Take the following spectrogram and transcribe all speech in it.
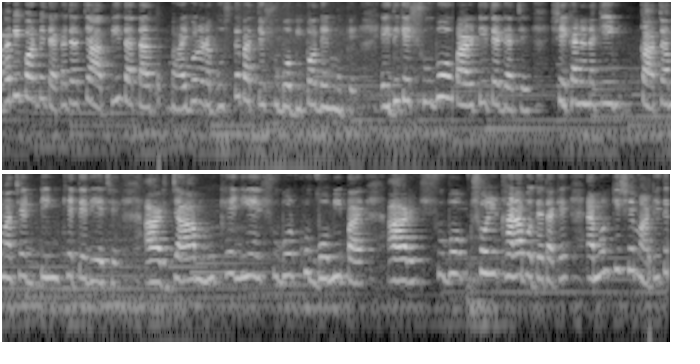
আগামী পর্বে দেখা যাচ্ছে আদ্রিত আর তার ভাই বোনেরা বুঝতে পারছে শুভ বিপদের মুখে। এইদিকে শুভ পার্টিতে গেছে, সেখানে নাকি কাঁচা মাছের ডিম খেতে দিয়েছে। আর যা মুখে নিয়ে শুভর খুব বমি পায়, আর শুভ শরীর খারাপ হতে থাকে, এমনকি সে মাটিতে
